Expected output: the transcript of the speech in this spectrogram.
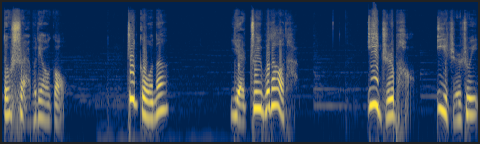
都甩不掉狗，这狗呢也追不到他，一直跑，一直追，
